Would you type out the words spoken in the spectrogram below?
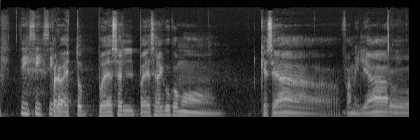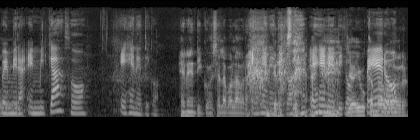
sí, sí, sí. Pero esto puede ser, puede ser algo como que sea familiar o... pues mira, en mi caso es genético. Genético, esa es la palabra. Es genético, es genético. Yo ahí buscando la pero, palabra.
